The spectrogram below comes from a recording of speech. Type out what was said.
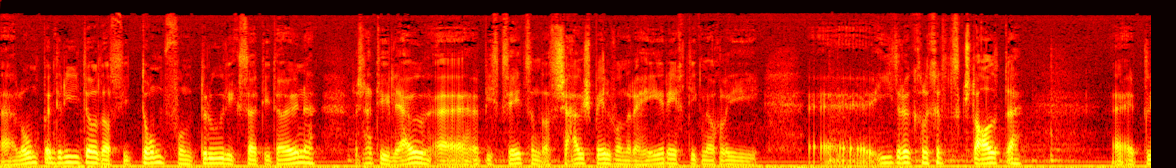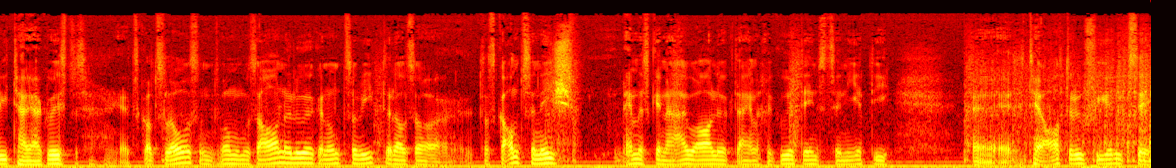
äh, Lumpen rein, dass sie dumpf und traurig tönen sollten. Das ist natürlich auch äh, etwas gesetzt, um das Schauspiel von einer Herrichtung noch ein bisschen äh, eindrücklicher zu gestalten. Äh, die Leute haben ja gewusst, jetzt geht es los und wo man muss anschauen und so weiter. Also das Ganze ist, wenn man es genau anschaut, eigentlich eine gut inszenierte äh, Theateraufführung gesehen.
